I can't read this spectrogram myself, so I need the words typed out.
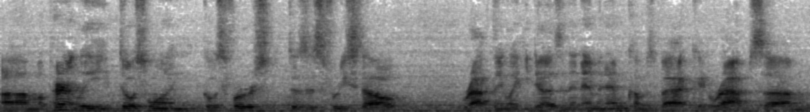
um, apparently Dose One goes first, does this freestyle rap thing like he does, and then Eminem comes back and raps um,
